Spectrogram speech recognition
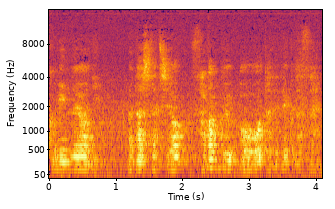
国民のように私たちを裁く王を立ててください。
